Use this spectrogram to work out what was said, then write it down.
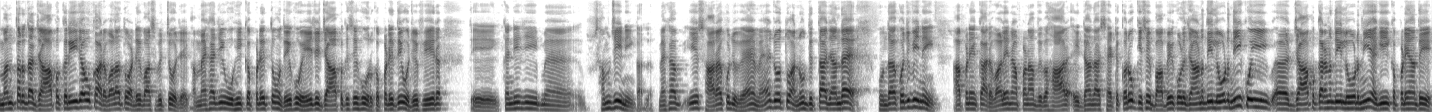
ਮੰਤਰ ਦਾ ਜਾਪ ਕਰੀ ਜਾਓ, ਘਰ ਵਾਲਾ ਤੁਹਾਡੇ ਵਸ ਵਿੱਚ ਹੋ ਜਾਏਗਾ। ਮੈਂ ਕਿਹਾ ਜੀ, ਉਹੀ ਕੱਪੜੇ ਧੋਂਦੇ ਹੋਏ ਜੇ ਜਾਪ ਕਿਸੇ ਹੋਰ ਕੱਪੜੇ ਤੇ ਹੋ ਜੇ ਫੇਰ, ਤੇ ਕਹਿੰਦੀ ਜੀ, ਮੈਂ ਸਮਝੀ ਨਹੀਂ ਗੱਲ। ਮੈਂ ਕਿਹਾ, ਇਹ ਸਾਰਾ ਕੁਝ ਵਹਿਮ ਹੈ, ਜੋ ਤੁਹਾਨੂੰ ਦਿੱਤਾ ਜਾਂਦਾ ਹੈ, ਹੁੰਦਾ ਕੁਝ ਵੀ ਨਹੀਂ। ਆਪਣੇ ਘਰ ਵਾਲੇ ਨਾਲ ਆਪਣਾ ਵਿਵਹਾਰ ਇਦਾਂ ਦਾ ਸੈੱਟ ਕਰੋ। ਕਿਸੇ ਬਾਬੇ ਕੋਲ ਜਾਣ ਦੀ ਲੋੜ ਨਹੀਂ, ਕੋਈ ਜਾਪ ਕਰਨ ਦੀ ਲੋੜ ਨਹੀਂ ਹੈਗੀ ਕੱਪੜਿਆਂ ਤੇ।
